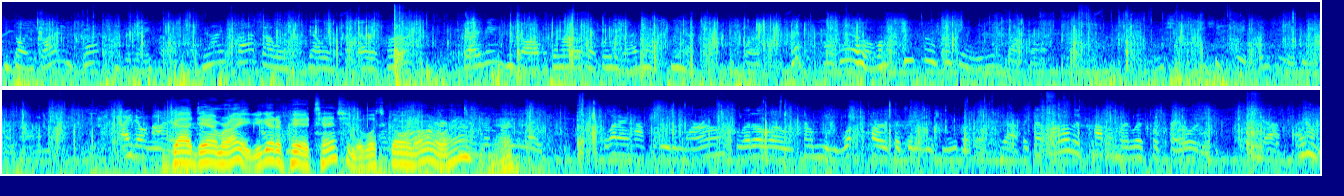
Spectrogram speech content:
he's all, you got any drugs today? So and I thought that was, that was, that was her driving. He's all, but then I was like, wait a minute, I've never seen that before. I do. Well, she's so freaking weird about that. You should, you should pay attention to things like that. I'm like, I don't need. Goddamn right, you gotta pay attention to what's going on have a hard around you, man. Like, what I have to do tomorrow, let alone tell me what cars have been in this neighborhood. Yeah. Like that's not on the top of my list of priorities. Yeah, I don't.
